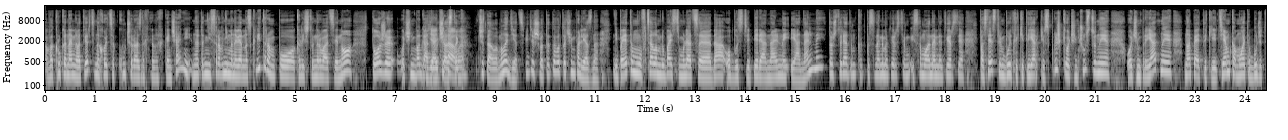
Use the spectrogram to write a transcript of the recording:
вокруг анального отверстия находится куча разных нервных окончаний, но это несравнимо, наверное, с клитором по количеству иннервации, но тоже очень богатый Я участок. Читала. Читала, молодец. Видишь, вот это вот очень полезно. И поэтому в целом любая стимуляция да, области перианальной и анальной, то, что рядом как бы с анальным отверстием и само анальное отверстие, последствием будут какие-то яркие вспышки, очень чувственные, очень приятные, но опять-таки тем, кому это будет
